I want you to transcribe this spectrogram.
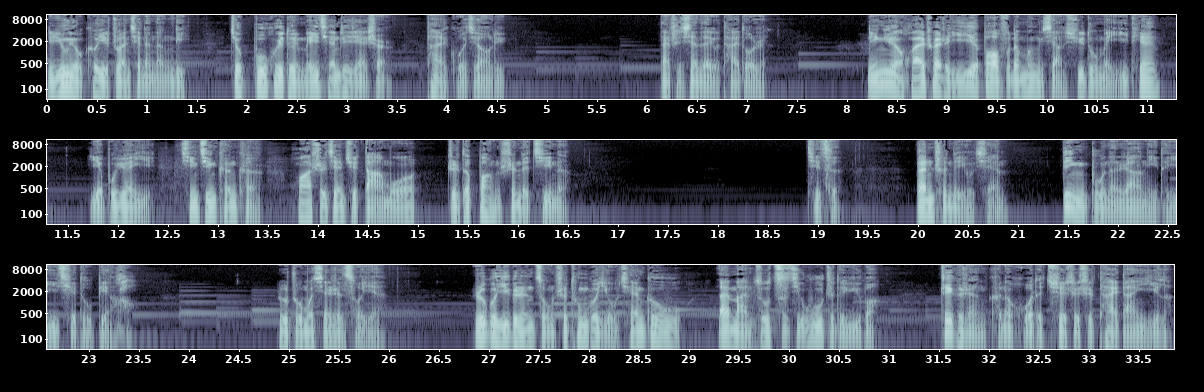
你拥有可以赚钱的能力，就不会对没钱这件事儿太过焦虑。但是现在有太多人，宁愿怀揣着一夜暴富的梦想虚度每一天，也不愿意勤勤恳恳花时间去打磨值得傍身的技能。其次，单纯的有钱，并不能让你的一切都变好。如卓莫先生所言，如果一个人总是通过有钱购物来满足自己物质的欲望，这个人可能活得确实是太单一了。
